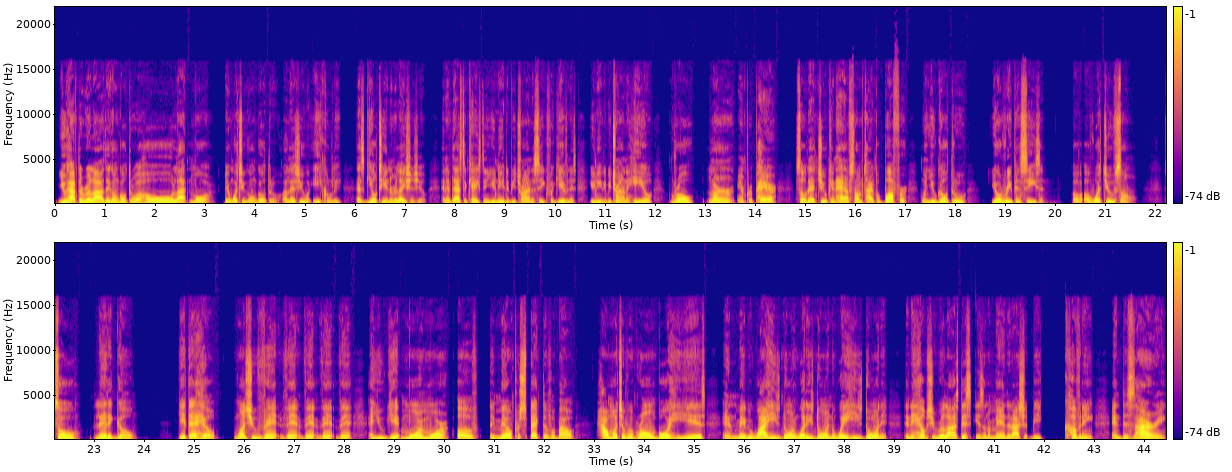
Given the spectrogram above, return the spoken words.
you have to realize they're going to go through a whole lot more than what you're going to go through unless you were equally as guilty in the relationship. And if that's the case, then you need to be trying to seek forgiveness. You need to be trying to heal, grow, learn, and prepare so that you can have some type of buffer when you go through your reaping season of, of what you've sown. So let it go. Get that help. Once you vent, vent, vent, vent, vent, and you get more and more of a male perspective about how much of a grown boy he is and maybe why he's doing what he's doing the way he's doing it, then it helps you realize this isn't a man that I should be coveting and desiring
